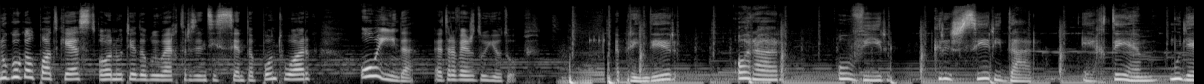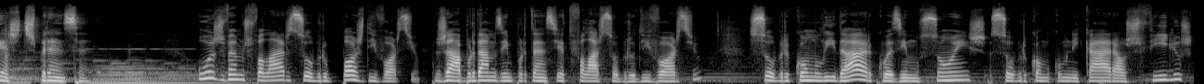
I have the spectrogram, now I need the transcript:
no Google Podcast ou no twr360.org ou ainda através do YouTube. Aprender, orar, ouvir, crescer e dar. RTM Mulheres de Esperança. Hoje vamos falar sobre o pós-divórcio. Já abordámos a importância de falar sobre o divórcio, sobre como lidar com as emoções, sobre como comunicar aos filhos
